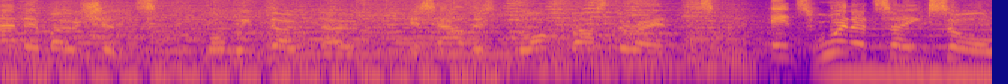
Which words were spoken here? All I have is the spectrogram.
and emotions. What we don't know is how this blockbuster ends. It's winner takes all.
